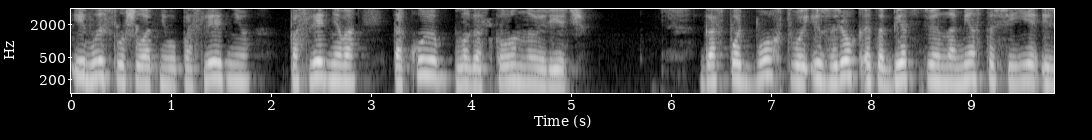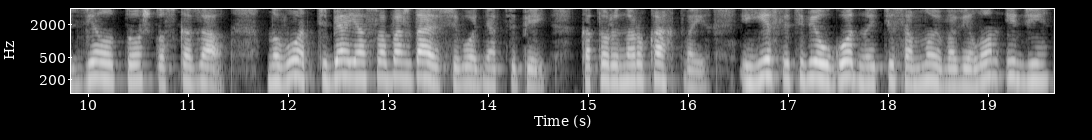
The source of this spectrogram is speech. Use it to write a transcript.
и выслушал от него последнюю, последнего такую благосклонную речь. Господь Бог твой изрек это бедствие на место сие и сделал то, что сказал. Но вот, тебя я освобождаю сегодня от цепей, которые на руках твоих, и если тебе угодно идти со мной в Вавилон, иди,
